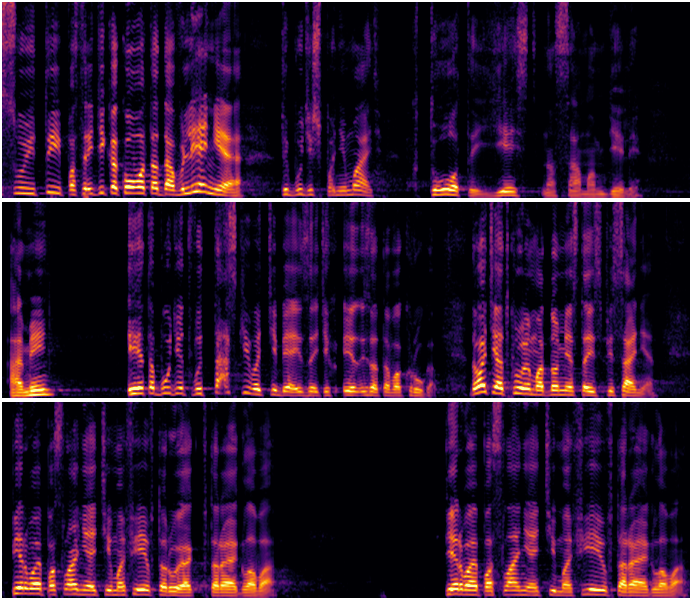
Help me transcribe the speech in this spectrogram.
суеты, посреди какого-то давления, ты будешь понимать, кто ты есть на самом деле. Аминь. И это будет вытаскивать тебя из, этих, из этого круга. Давайте откроем одно место из Писания. Первое послание Тимофею, вторая, вторая глава. Первое послание Тимофею, вторая глава.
